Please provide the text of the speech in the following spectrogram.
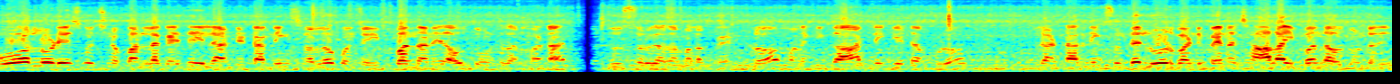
ఓవర్లోడ్ వేసుకొచ్చిన బండ్లకైతే ఇలాంటి టర్నింగ్స్లలో కొంచెం ఇబ్బంది అనేది అవుతూ ఉంటుంది అనమాట చూస్తారు కదా మన ఫ్రంట్లో మనకి ఘాట్ ఎక్కేటప్పుడు ఇలా టర్నింగ్స్ ఉంటే లోడ్ బండి పైన చాలా ఇబ్బంది అవుతుంటుంది.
